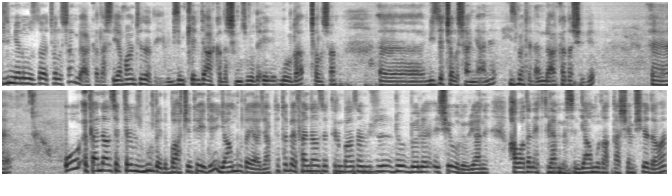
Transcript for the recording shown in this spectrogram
bizim yanımızda çalışan bir arkadaş. Yabancı da değil. Bizim kendi arkadaşımız burada e, burada çalışan, e, bizde çalışan yani hizmet eden bir arkadaş idi. E, o Efendi Hazretlerimiz buradaydı, bahçedeydi. Yağmur da yağacaktı. Tabii Efendi Hazretleri'nin bazen vücudu böyle şey oluyor. Yani havadan etkilenmesin. Yağmur hatta şemsiye de var.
